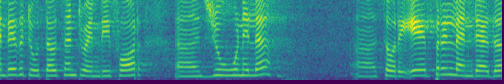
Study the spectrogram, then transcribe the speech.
എന്റേത് ടു തൗസൻഡ് ട്വന്റി ഫോർ ജൂണിൽ സോറി ഏപ്രിലിൽ എന്റെ അത്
